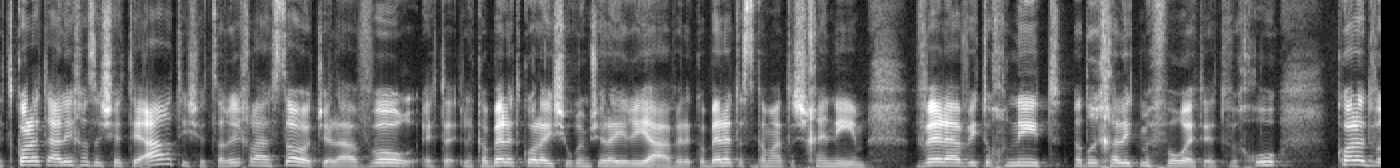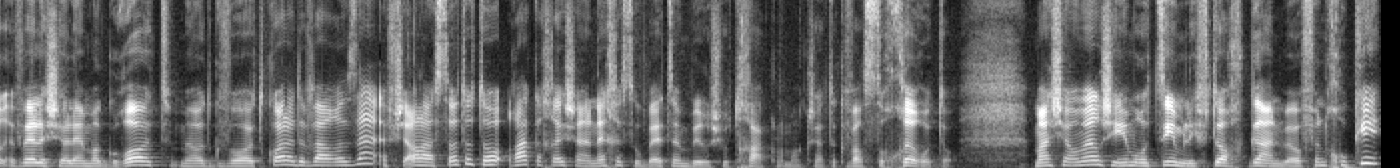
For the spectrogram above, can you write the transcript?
את כל התהליך הזה שתיארתי, שצריך לעשות, של לעבור, את, לקבל את כל האישורים של העירייה, ולקבל את הסכמת השכנים, ולהביא תוכנית אדריכלית מפורטת וכו', כל הדברים, ולשלם אגרות מאוד גבוהות, כל הדבר הזה, אפשר לעשות אותו רק אחרי שהנכס הוא בעצם ברשותך, כלומר, כשאתה כבר שוכר אותו. מה שאומר שאם רוצים לפתוח גן באופן חוקי,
